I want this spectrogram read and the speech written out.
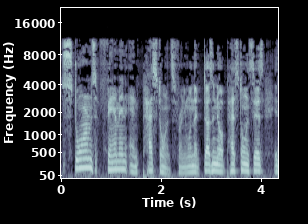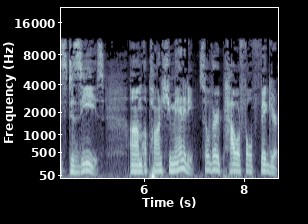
storms, famine, and pestilence. For anyone that doesn't know what pestilence is, it's disease um, upon humanity. So, a very powerful figure.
